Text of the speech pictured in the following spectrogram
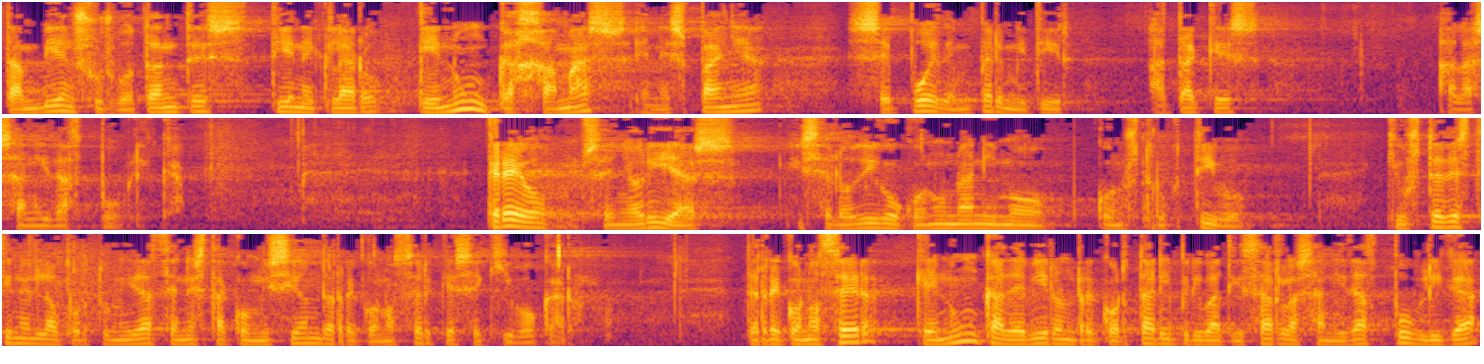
también sus votantes, tiene claro que nunca jamás en España se pueden permitir ataques a la sanidad pública. Creo, señorías, y se lo digo con un ánimo constructivo, que ustedes tienen la oportunidad en esta comisión de reconocer que se equivocaron, de reconocer que nunca debieron recortar y privatizar la sanidad pública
